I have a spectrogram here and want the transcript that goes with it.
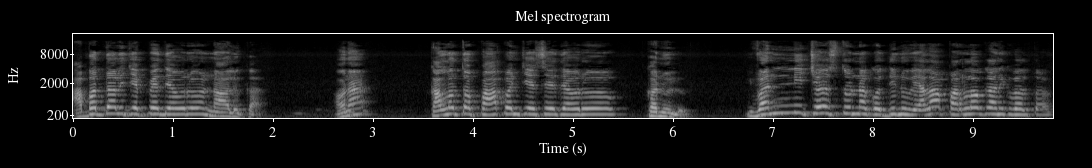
అబద్ధాలు చెప్పేది ఎవరు? నాలుక. అవునా? కళ్ళతో పాపం చేసేది ఎవరు? కనులు. ఇవన్నీ చేస్తున్న కొద్దీ నువ్వు ఎలా పరలోకానికి వెళ్తావు?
